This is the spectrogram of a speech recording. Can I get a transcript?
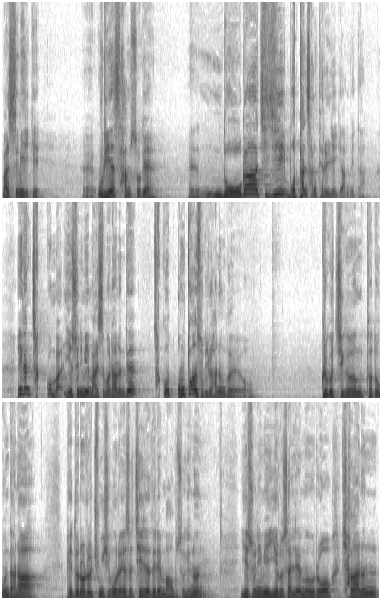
말씀이 이렇게 우리의 삶 속에 녹아지지 못한 상태를 얘기합니다. 그러니까 자꾸 예수님이 말씀을 하는데 자꾸 엉뚱한 소리를 하는 거예요. 그리고 지금 더더군다나 베드로를 중심으로 해서 제자들의 마음속에는 예수님이 예루살렘으로 향하는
